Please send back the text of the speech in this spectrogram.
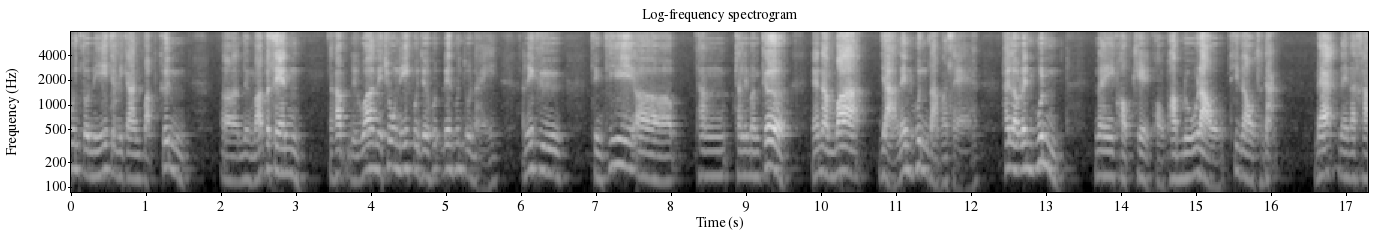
หุ้นตัวนี้จะมีการปรับขึ้นหนึ่งร้อยเปอร์เซ็นต์นะครับหรือว่าในช่วงนี้คุณจะเล่นหุ้นตัวไหน อันนี้คือสิ่งที่ทางทาริมันเกอร์แนะนำว่าอย่าเล่นหุ้นตามกระแส ให้เราเล่นหุ้นในขอบเขตของความรู้เราที่เราถนัดและในราคา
